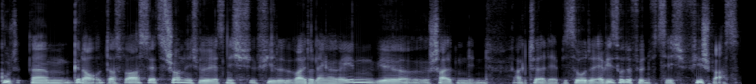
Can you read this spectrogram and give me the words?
Gut, ähm, genau, das war es jetzt schon. Ich will jetzt nicht viel weiter länger reden. Wir schalten in die aktuelle Episode, Episode 50. Viel Spaß.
